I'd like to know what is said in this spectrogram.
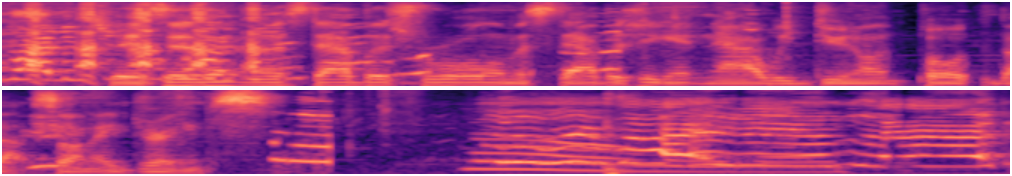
why did you This isn't an established rule. I'm establishing it now. We do not talk about Sonic Dreams. remind me of that?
